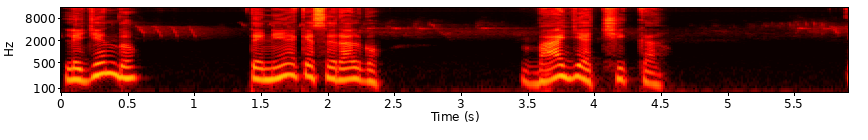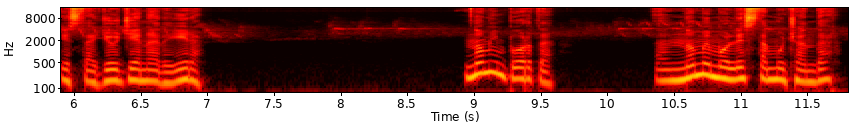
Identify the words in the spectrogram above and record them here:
Leyendo. Tenía que hacer algo. Vaya chica. Estalló llena de ira. No me importa. No me molesta mucho andar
